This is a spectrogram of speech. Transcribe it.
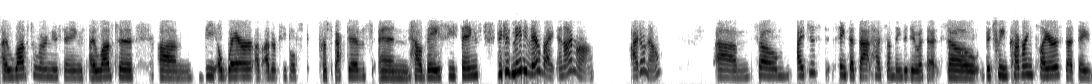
I love to learn new things. I love to um, be aware of other people's perspectives and how they see things because maybe they're right and I'm wrong. I don't know. Um, so I just think that that has something to do with it. So between covering players that they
